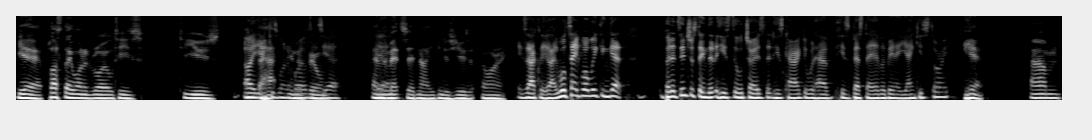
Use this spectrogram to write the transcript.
Yeah. Plus, they wanted royalties to use. Oh, Yankees wanted royalties, yeah. And Yeah. the Mets said, "No, you can just use it. Don't worry." Exactly. Like, we'll take what we can get. But it's interesting that he still chose that his character would have his best day ever being a Yankees story. Yeah. Um,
